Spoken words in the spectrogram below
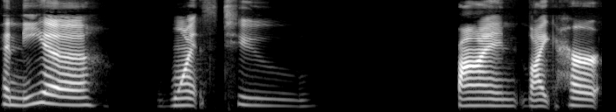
Tania wants to find like her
